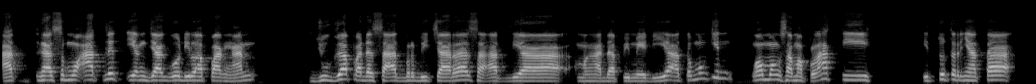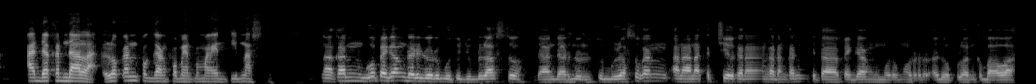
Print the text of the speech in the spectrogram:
nggak semua atlet yang jago di lapangan juga pada saat berbicara saat dia menghadapi media atau mungkin ngomong sama pelatih itu ternyata ada kendala. Lo kan pegang pemain-pemain timnas tuh. Nah kan gue pegang dari 2017 tuh dan dari 2017 hmm. tuh kan anak-anak kecil kadang-kadang kan kita pegang umur-umur 20-an ke bawah.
